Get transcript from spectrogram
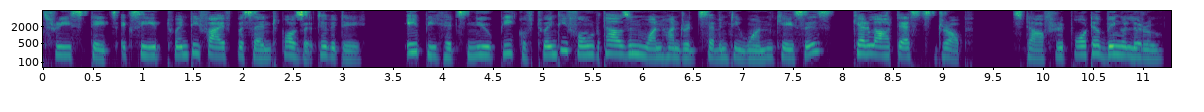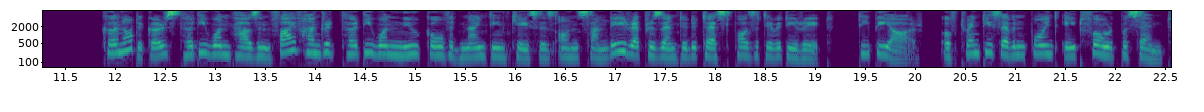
Three states exceed 25% positivity. AP hits new peak of 24,171 cases, Kerala tests drop. Staff reporter Bengaluru. Karnataka's 31,531 new COVID 19 cases on Sunday represented a test positivity rate, TPR, of 27.84%.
